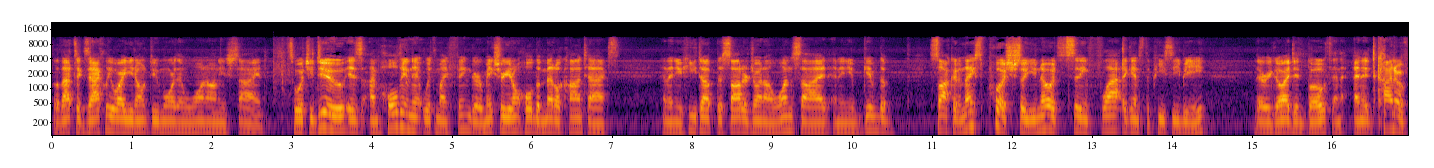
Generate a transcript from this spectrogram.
So that's exactly why you don't do more than one on each side. So what you do is I'm holding it with my finger. Make sure you don't hold the metal contacts. And then you heat up the solder joint on one side and then you give the socket a nice push so you know it's sitting flat against the PCB. There we go, I did both and, and it kind of,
